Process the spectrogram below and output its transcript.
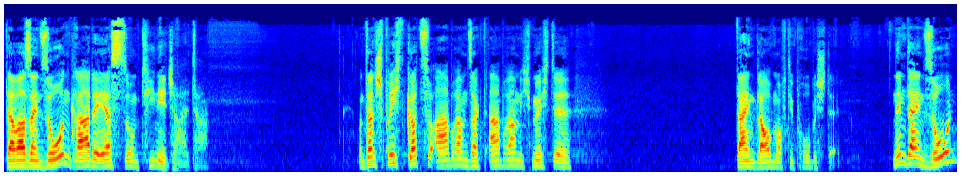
da war sein Sohn gerade erst so im Teenageralter. Und dann spricht Gott zu Abraham sagt, Abraham, ich möchte deinen Glauben auf die Probe stellen. Nimm deinen Sohn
